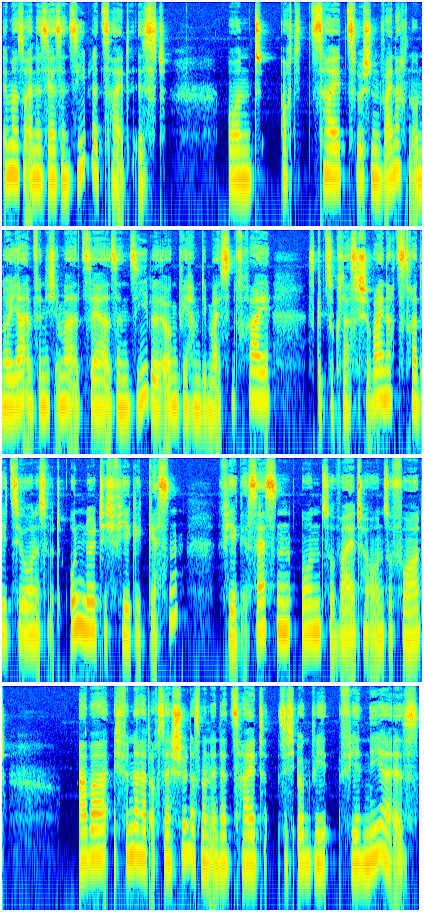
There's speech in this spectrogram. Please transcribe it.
immer so eine sehr sensible Zeit ist. Und auch die Zeit zwischen Weihnachten und Neujahr empfinde ich immer als sehr sensibel. Irgendwie haben die meisten frei. Es gibt so klassische Weihnachtstraditionen. Es wird unnötig viel gegessen, viel gesessen und so weiter und so fort. Aber ich finde halt auch sehr schön, dass man in der Zeit sich irgendwie viel näher ist.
